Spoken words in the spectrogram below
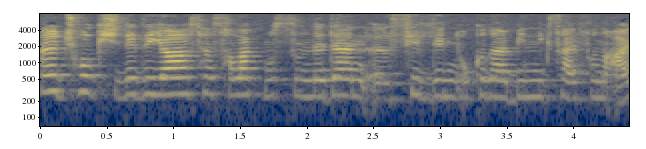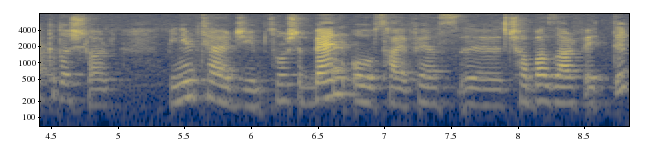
Hani çok kişi dedi ya sen salak mısın? Neden e, sildin o kadar binlik sayfanı? Arkadaşlar Benim tercihim. Sonuçta ben o sayfaya e, çaba sarf ettim.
